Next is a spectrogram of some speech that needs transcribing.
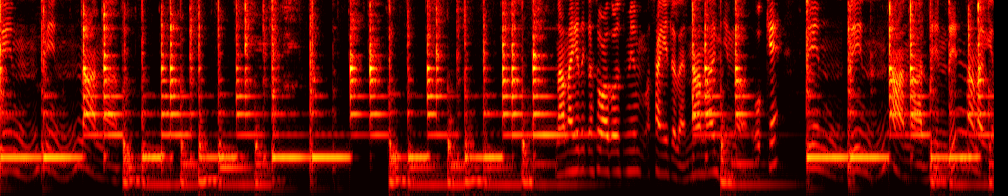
तीन तीन नाना. नाना घेणं कसं वाजवायचं मी सांगितलेलं आहे. नाना घेणं ओके? तीन तीन नाना धिन धिन नाना घेणं.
